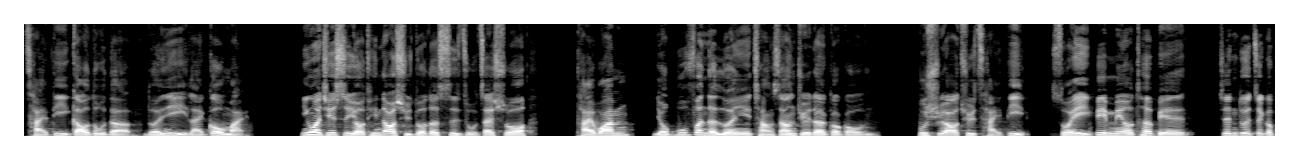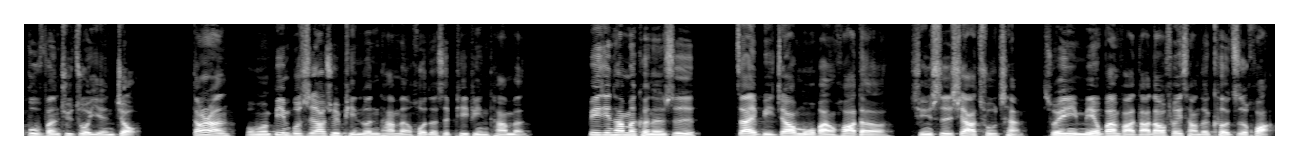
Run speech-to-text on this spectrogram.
踩地高度的轮椅来购买。因为其实有听到许多的饲主在说，台湾有部分的轮椅厂商觉得狗狗。不需要去踩地，所以并没有特别针对这个部分去做研究。当然，我们并不是要去评论他们或者是批评他们，毕竟他们可能是在比较模板化的形式下出产，所以没有办法达到非常的克制化。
